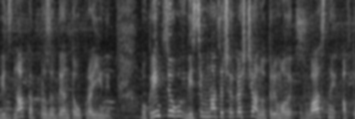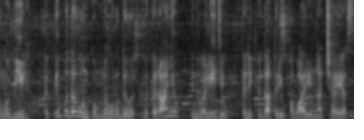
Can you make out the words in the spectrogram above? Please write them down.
відзнака президента України. Окрім цього, 18 черкащан отримали власний автомобіль. Таким подарунком нагородили ветеранів, інвалідів та ліквідаторів аварій на ЧАЕС.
